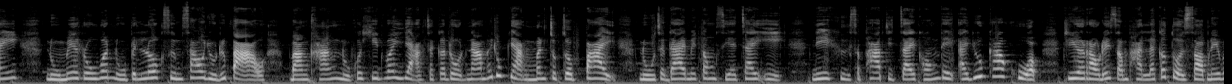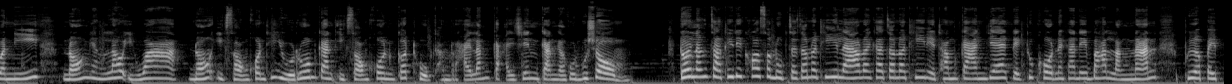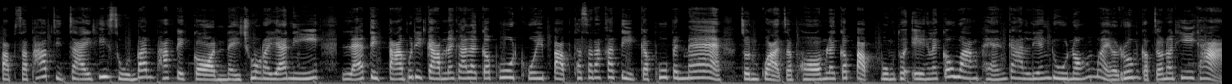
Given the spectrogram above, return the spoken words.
หนูไม่รู้ว่าหนูเป็นโรคซึมเศร้าอยู่หรือเปล่า บางครั้งหนูก็คิดว่าอยากจะกระโดดน้ำให้ทุกอย่างมันจบๆไป หนูจะได้ไม่ต้องเสียใจอีก นี่คือสภาพจิตใจของเด็กอายุ9ขวบ ที่เราได้สัมผัสและก็ตรวจสอบในวันนี้ น้องยังเล่าอีกว่า น้องอีกสองคนที่อยู่ร่วมกันอีกสองคนก็ถูกทำร้ายร่างกายเช่นกันค่ะคุณผู้ชม โดยหลังจากที่ได้ข้อสรุปจากเจ้าหน้าที่แล้วนะคะเจ้าหน้าที่เนี่ยทำการแยกเด็กทุกคนนะคะในบ้านหลังนั้น เพื่อไปปรับสภาพจิตใจที่ศูนย์บ้านพักเด็กก่อนในช่วงระยะนี้ และติดตามพฤติกรรมนะคะแล้วก็พูดคุยปรับทัศนคติกับผู้เป็นแม่ จนกว่าจะพร้อม และก็ปรับปรุงตัวเอง และก็วางแผนการเลี้ยงดูน้องใหม่ร่วมกับเจ้าหน้าที่ค่ะ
